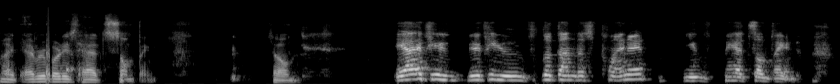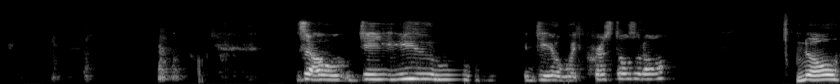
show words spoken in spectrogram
right? Everybody's had something. So yeah, if you if you've lived on this planet, you've had something. So do you deal with crystals at all? No,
